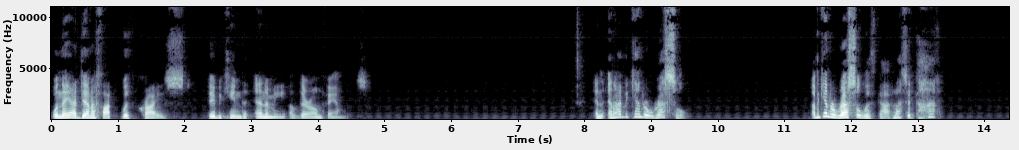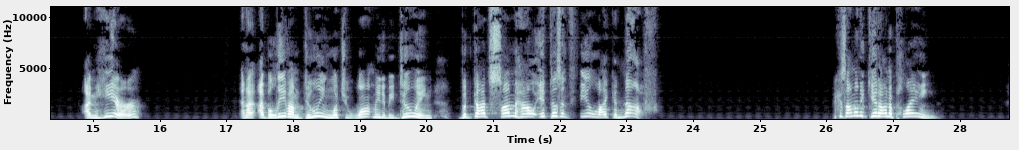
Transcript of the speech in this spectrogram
When they identified with Christ, they became the enemy of their own families. And, and I began to wrestle. I began to wrestle with God. And I said, God, I'm here. And I, I believe I'm doing what you want me to be doing. But God, somehow it doesn't feel like enough. Because I'm going to get on a plane.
